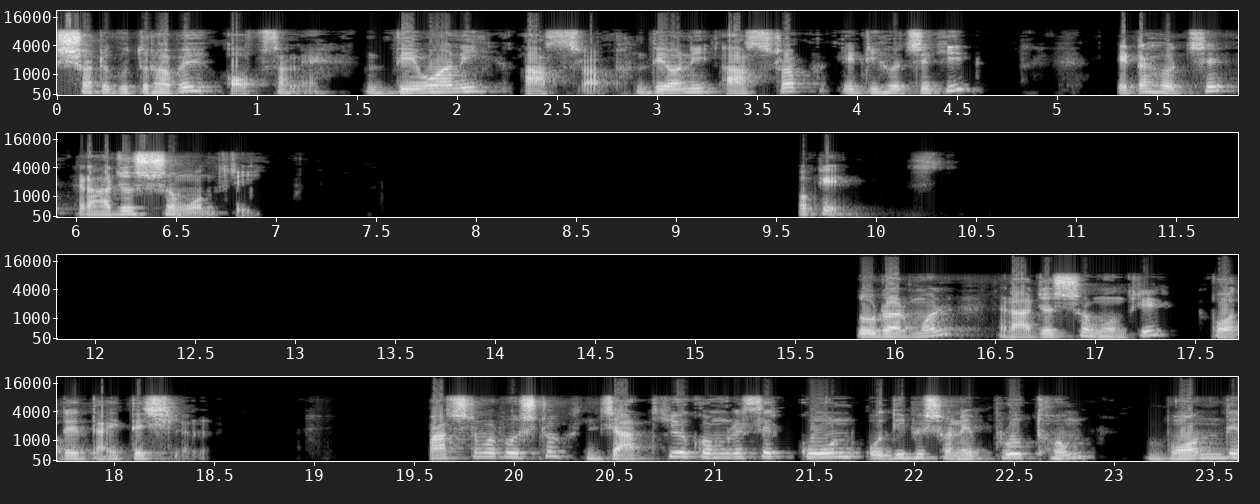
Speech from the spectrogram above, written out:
সঠিক উত্তর হবে অপশানে দেওয়ানি আশরাফ। দেওয়ানি আশরাফ, এটি হচ্ছে কি? এটা হচ্ছে রাজস্ব মন্ত্রী। ওকে। টোডরমল রাজস্ব মন্ত্রীর পদের দায়িত্বে ছিলেন। পাঁচ নম্বর প্রশ্ন, জাতীয় কংগ্রেসের কোন অধিবেশনে প্রথম বন্দে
